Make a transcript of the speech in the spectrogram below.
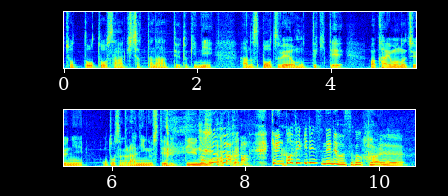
ちょっとお父さん飽きちゃったなっていう時にあのスポーツウェアを持ってきて、まあ、買い物中にお父さんがランニングしてるっていうのもあったり。健康的ですねでもすごく。はい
